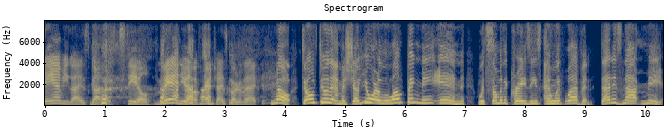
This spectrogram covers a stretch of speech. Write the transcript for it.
damn, you guys got a steal. Man, you have a franchise quarterback. no, don't do that, Michelle. You are lumping me in with some of the crazies and with Levin. That is not me.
